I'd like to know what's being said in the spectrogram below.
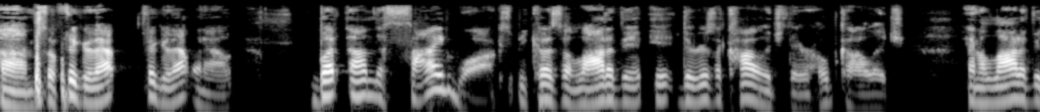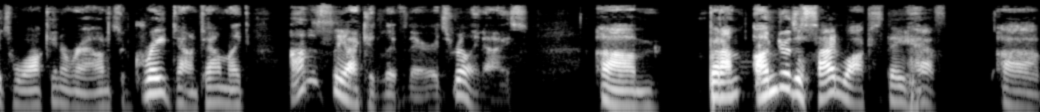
Um, so figure that figure that one out. But on the sidewalks, because a lot of it, it, there is a college there, Hope College, and a lot of it's walking around. It's a great downtown. Like honestly, I could live there. It's really nice. Um, but on under the sidewalks, they have uh,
